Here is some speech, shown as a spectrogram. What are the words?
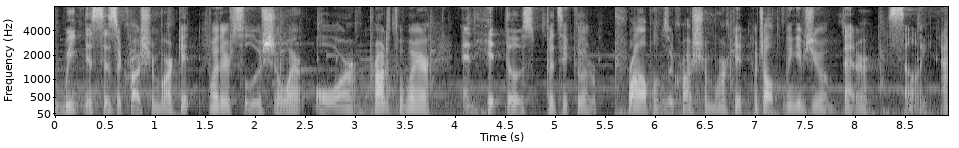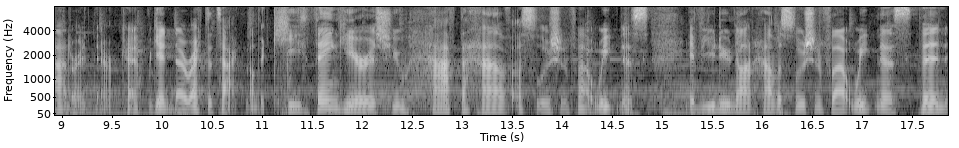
weaknesses across your market, whether it's solution aware or product aware, and hit those particular problems across your market, which ultimately gives you a better selling ad right there. Okay. Again, direct attack. Now, the key thing here is you have to have a solution for that weakness. If you do not have a solution for that weakness, then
